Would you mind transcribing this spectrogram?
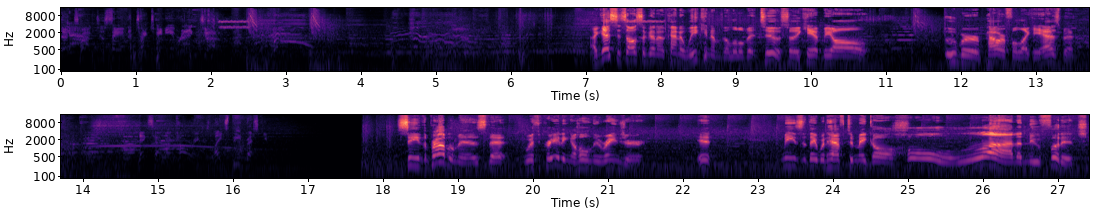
They're trying to save the Titanium Ranger! I guess it's also going to kind of weaken him a little bit too, so he can't be all uber powerful like he has been. See, the problem is that with creating a whole new Ranger, it means that they would have to make a whole lot of new footage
